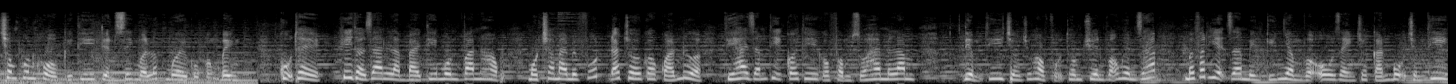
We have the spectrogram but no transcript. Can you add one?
trong khuôn khổ kỳ thi tuyển sinh vào lớp 10 của Quảng Bình. Cụ thể, khi thời gian làm bài thi môn văn học 120 phút đã trôi qua quá nửa thì hai giám thị coi thi của phòng số 25 điểm thi trường trung học phổ thông chuyên Võ Nguyên Giáp mới phát hiện ra mình ký nhầm vào ô dành cho cán bộ chấm thi.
